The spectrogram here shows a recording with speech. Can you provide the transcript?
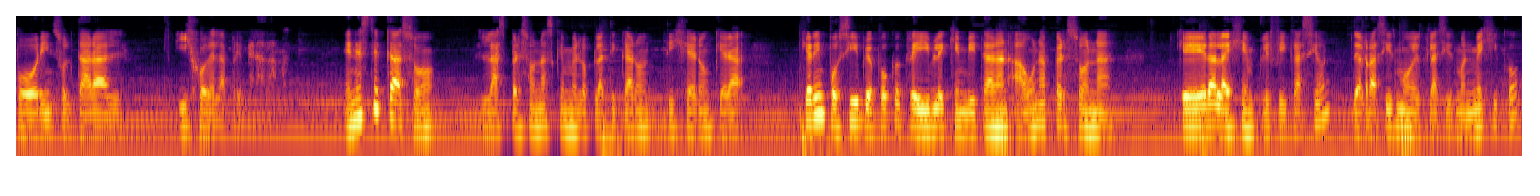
por insultar al hijo de la primera dama. En este caso, las personas que me lo platicaron dijeron que era, que era imposible o poco creíble que invitaran a una persona que era la ejemplificación del racismo o el clasismo en México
